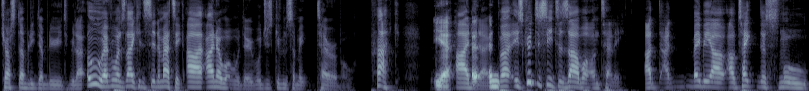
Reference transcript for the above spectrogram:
Trust WWE to be like, oh, everyone's liking cinematic. I I know what we'll do. We'll just give them something terrible. Like yeah. I don't Uh, know, and- but it's good to see Tozawa on telly. I, I maybe I'll, I'll take the small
